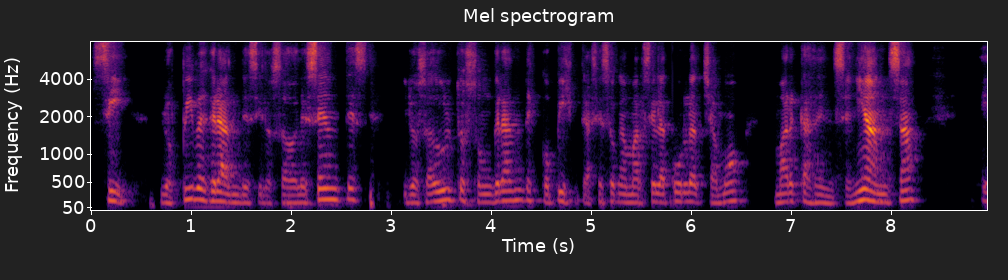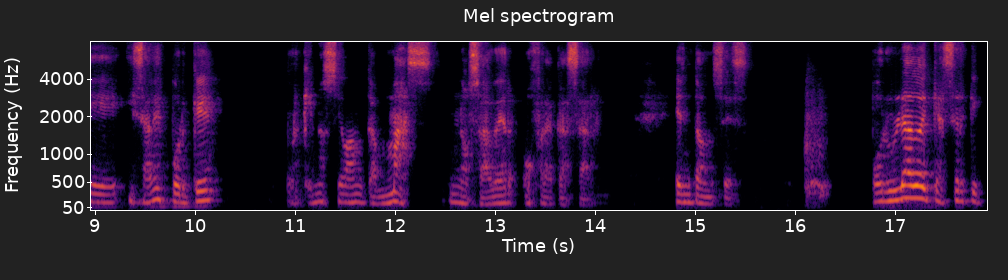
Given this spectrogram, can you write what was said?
Sí, los pibes grandes y los adolescentes y los adultos son grandes copistas, eso que Marcela Kurlat llamó marcas de enseñanza. Eh, ¿Y sabes por qué? Porque no se bancan más no saber o fracasar. Entonces, por un lado hay que hacer que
